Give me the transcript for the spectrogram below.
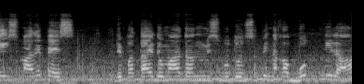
ACE manifest. Hindi pa tayo dumadaan mismo doon sa pinaka-boot nila.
